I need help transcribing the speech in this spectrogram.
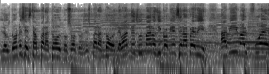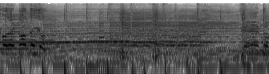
los dones están para todos nosotros, es para todos. Levanten sus manos y comiencen a pedir. Aviva el fuego del don de Dios. Viento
